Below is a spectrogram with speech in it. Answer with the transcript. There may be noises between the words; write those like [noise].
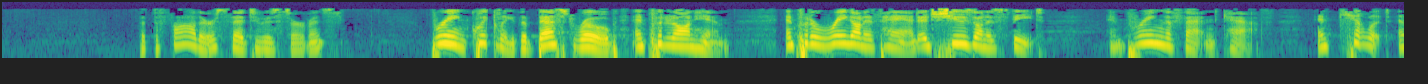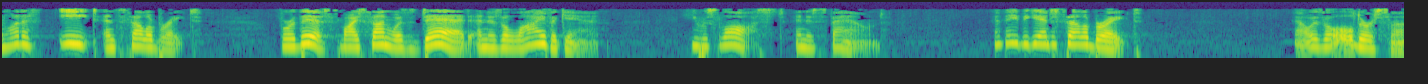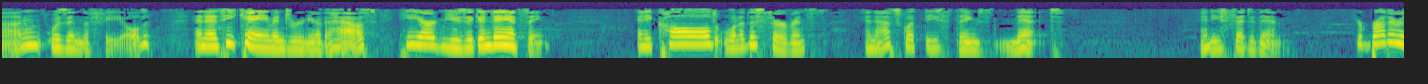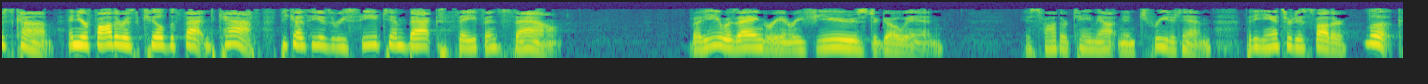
But the father said to his servants, Bring quickly the best robe and put it on him, and put a ring on his hand and shoes on his feet, and bring the fattened calf, and kill it, and let us eat and celebrate. For this my son was dead and is alive again. He was lost and is found. And they began to celebrate. Now his older son was in the field and as he came and drew near the house, he heard music and dancing. And he called one of the servants and asked what these things meant. And he said to them, Your brother has come, and your father has killed the fattened calf, because he has received him back safe and sound. But he was angry and refused to go in. His father came out and entreated him, but he answered his father, Look,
